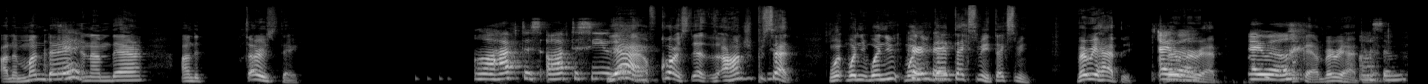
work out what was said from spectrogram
on the Monday, Okay. and I'm there on the Thursday. Well, I'll have to. I'll have to see you Yeah, there. of course, yeah, a hundred percent. When when you when you when you there, text me, text me. Very happy. I very will. very happy. I will. Okay, I'm very happy. Awesome.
